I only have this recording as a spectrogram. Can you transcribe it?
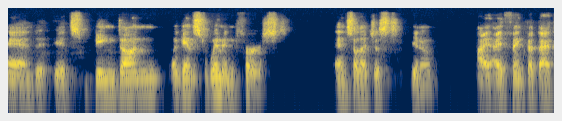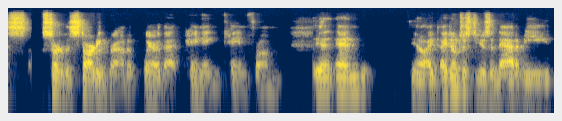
and it's being done against women first. And so that just you know I, I, think that that's sort of the starting ground of where that painting came from. And, and you know I, I, don't just use anatomy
